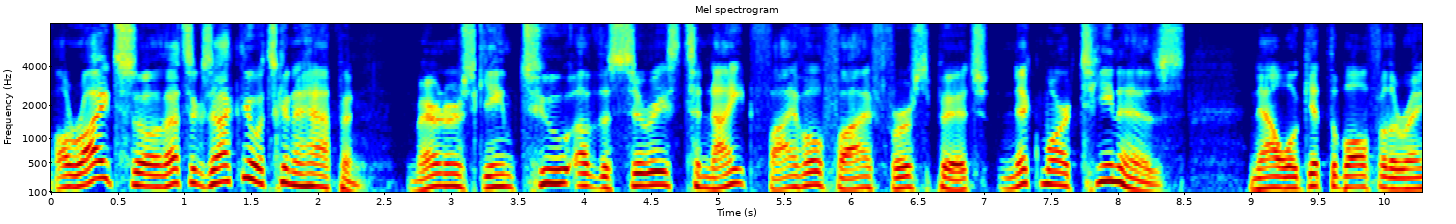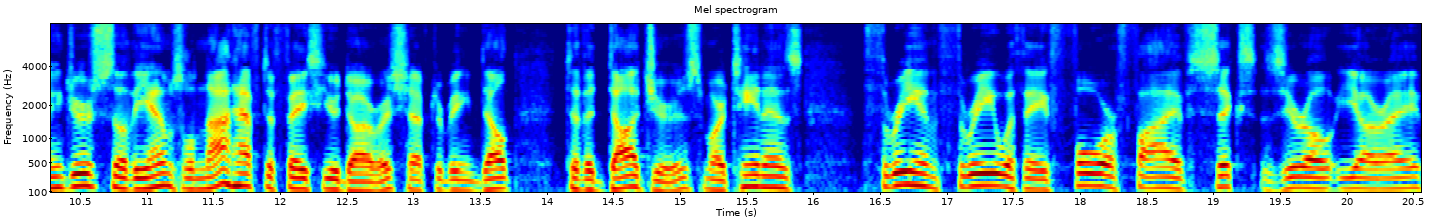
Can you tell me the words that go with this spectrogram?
All right, so that's exactly what's going to happen. Mariners game two of the series tonight, 5:05 first pitch. Nick Martinez now will get the ball for the Rangers, so the M's will not have to face Yu Darvish after being dealt to the Dodgers. Martinez three and three with a four five six zero ERA.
